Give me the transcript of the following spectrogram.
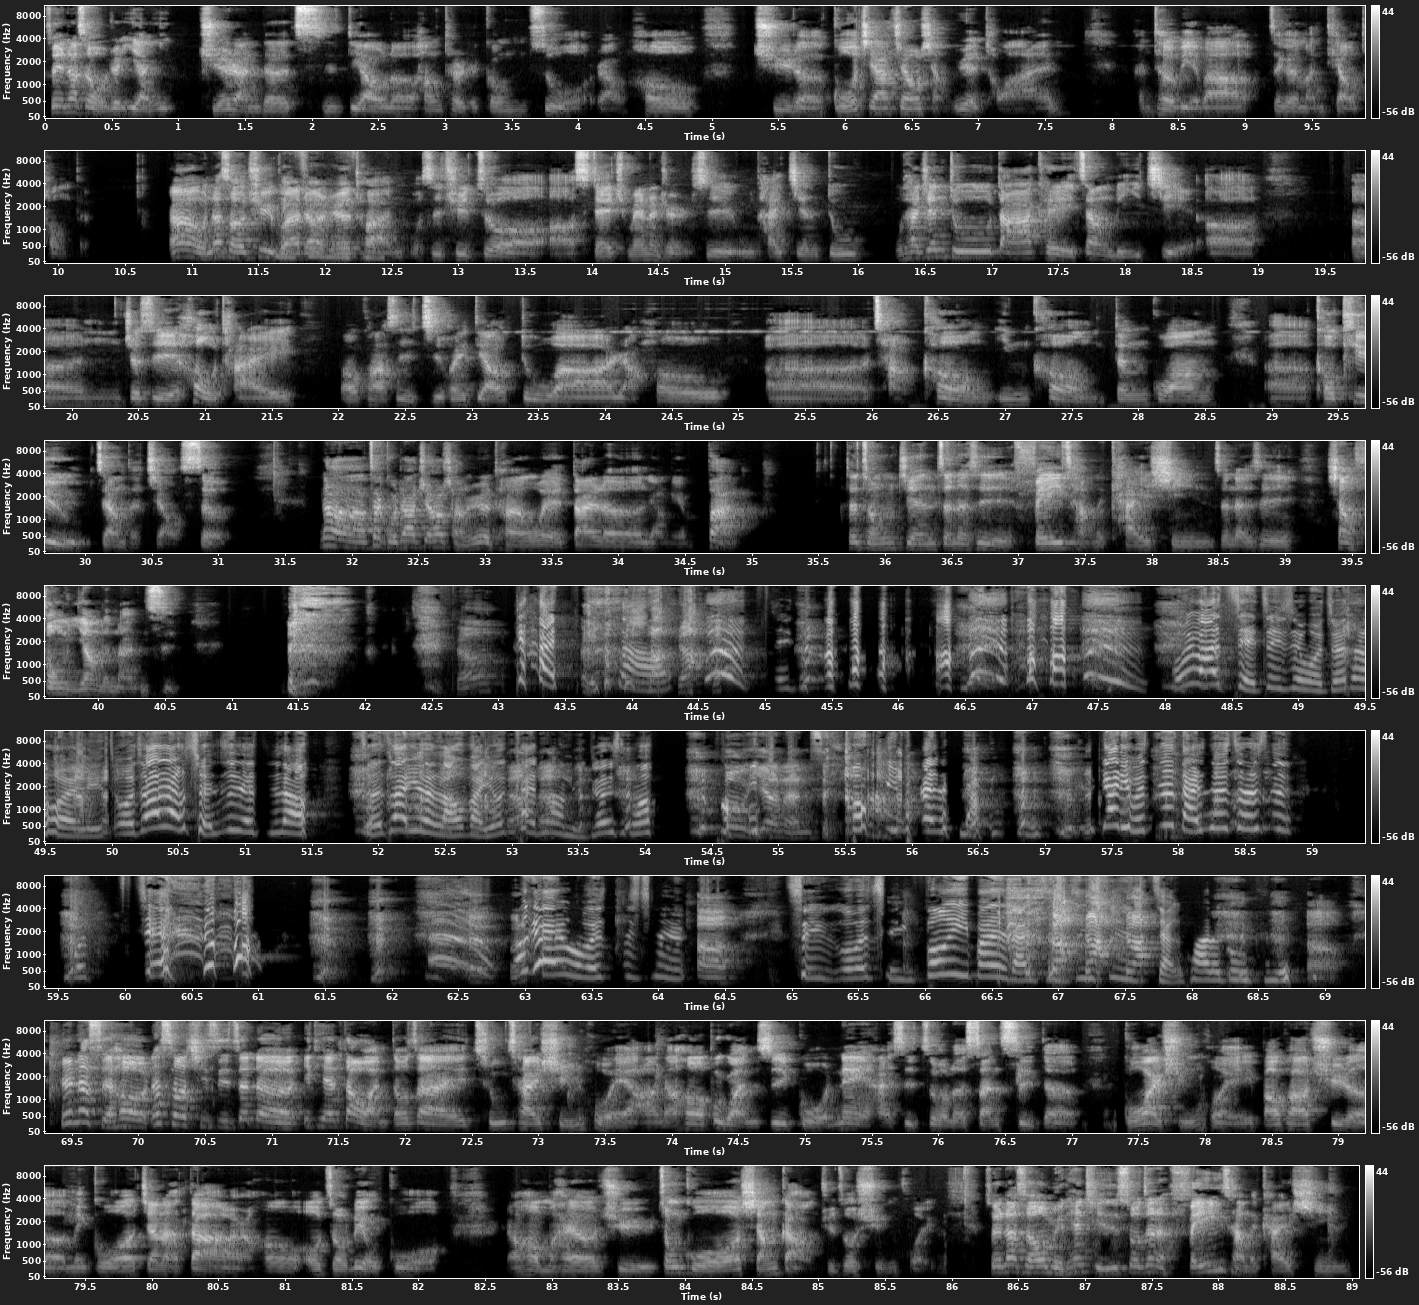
所以那时候我就毅然决然的辞掉了 Hunter 的工作，然后去了国家交响乐团，很特别吧？这个蛮跳痛的。啊，我那时候去国家交响乐团，我是去做呃 stage manager，是舞台监督。舞台监督大家可以这样理解，呃，嗯、呃，就是后台。包括是指挥调度啊，然后呃场控、音控、灯光、呃 CoQ 这样的角色。那在国家交响乐团，我也待了两年半，这中间真的是非常的开心，真的是像风一样的男子。然后，太少了，我会把它剪进去，我绝对会理，我就要让全世界知道。存在音乐的老板又看到你，就会说 风一样男子，风一般的男子。看你们这个男生真的是，我天 OK，我们继续啊，请我们请风一般的男子继续 讲他的故事 啊。因为那时候，那时候其实真的，一天到晚都在出差巡回啊，然后不管是国内还是做了三次的国外巡回，包括去了美国、加拿大，然后欧洲六国，然后我们还要去中国香港去做巡回，所以那时候每天其实说真的非常的开心。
